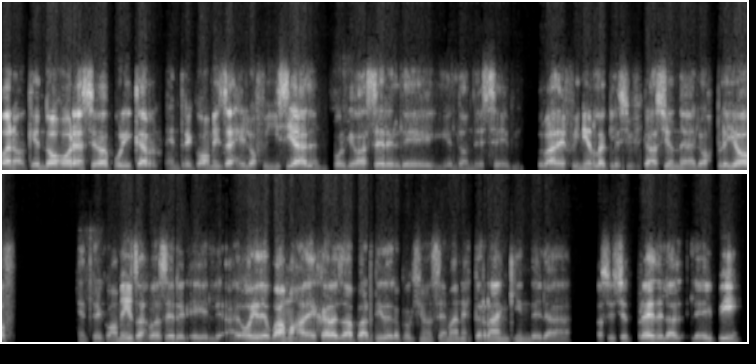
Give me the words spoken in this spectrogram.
bueno, que en dos horas se va a publicar, entre comillas, el oficial, porque va a ser el de donde se va a definir la clasificación de los playoffs, entre comillas, va a ser hoy vamos a dejar ya a partir de la próxima semana este ranking de la Associate Press, de la, AP.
